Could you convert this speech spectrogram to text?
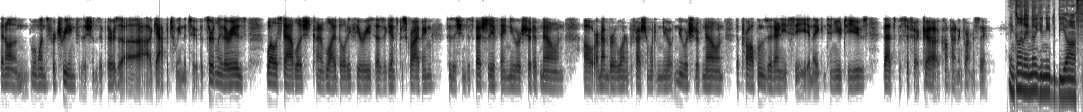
than on the ones for treating physicians if there's a, a gap between the two. But certainly there is well established kind of liability theories as against prescribing physicians, especially if they knew or should have known, uh, or a member of the learned profession would have knew, knew or should have known the problems at NEC, and they continue to use that specific uh, compounding pharmacy. And Glenn, I know you need to be off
